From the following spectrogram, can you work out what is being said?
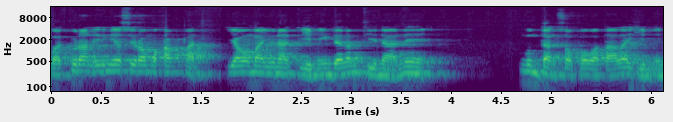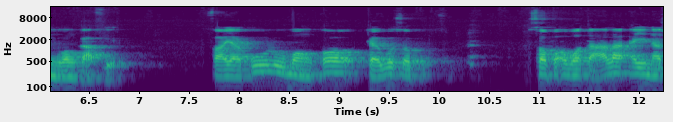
Wadkuran ini ya sira Muhammad yauma yunatihim ing dalam dinane ngundang sapa wa ta'ala him ing wong kafir. Fayaqulu mongko dawuh sapa sapa Allah taala aina.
